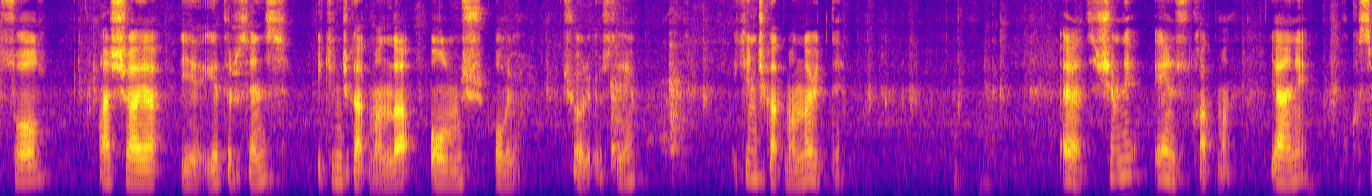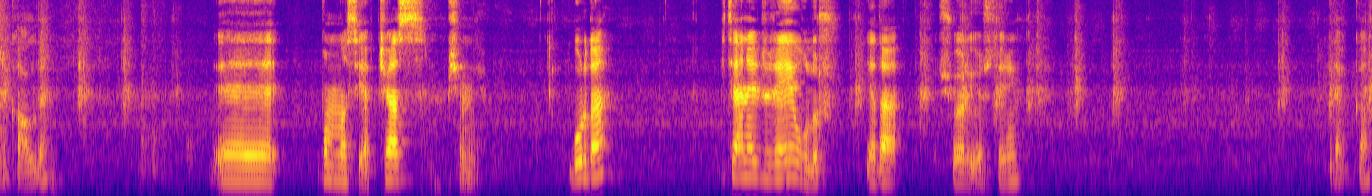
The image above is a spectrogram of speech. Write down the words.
sol, aşağıya diye getirirseniz ikinci katmanda olmuş oluyor. Şöyle göstereyim. İkinci katman da bitti. Evet şimdi en üst katman. Yani bu kısım kaldı. Ee, bunu nasıl yapacağız? Şimdi burada bir tane R olur ya da şöyle göstereyim. Bir dakika.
